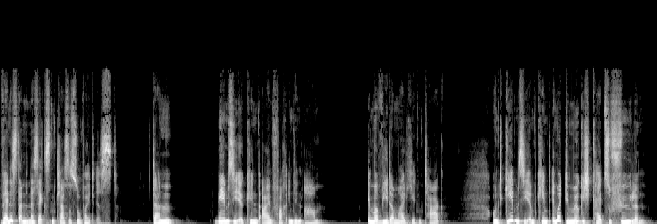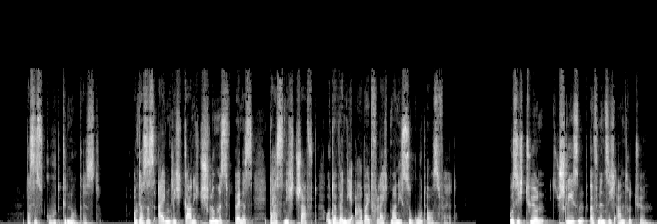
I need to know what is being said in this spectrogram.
wenn es dann in der sechsten Klasse soweit ist, dann nehmen Sie Ihr Kind einfach in den Arm. Immer wieder mal jeden Tag. Und geben Sie Ihrem Kind immer die Möglichkeit zu fühlen, dass es gut genug ist. Und dass es eigentlich gar nicht schlimm ist, wenn es das nicht schafft oder wenn die Arbeit vielleicht mal nicht so gut ausfällt. Wo sich Türen schließen, öffnen sich andere Türen.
